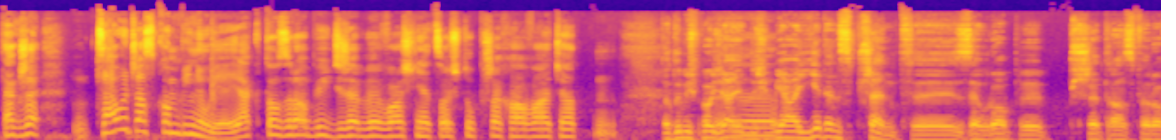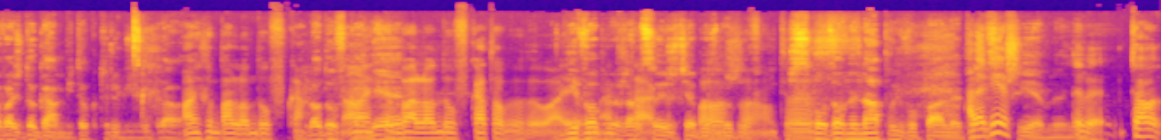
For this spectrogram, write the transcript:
Także cały czas kombinuję, jak to zrobić, żeby właśnie coś tu przechować, a To gdybyś powiedziała, E, gdybyś miała jeden sprzęt y, z Europy przetransferować do Gambii, to który byś wybrała? oj chyba lodówka. Lodówka, oj, nie? chyba lodówka to by była Nie jednak, wyobrażam tak, sobie życia bez Boże, lodówki. to Też jest- schłodzony napój w upale, Ale wiesz, y, to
